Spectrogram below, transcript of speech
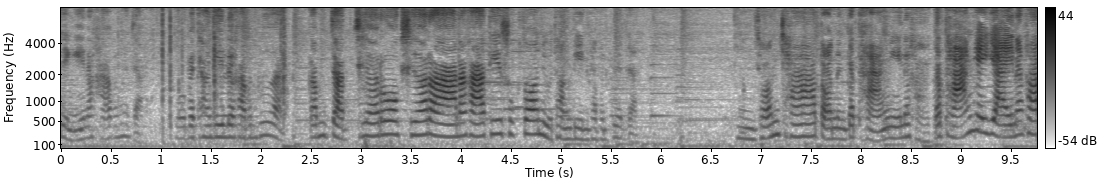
อย่างนี้นะคะเพื่อนจ๋าโรยไปทางดินเลยค่ะเพื่อนๆกำจัดเชื้อโรคเชื้อรานะคะ ที่ซุกซ่อนอยู่ทางดินค่ะเพื่อนๆจ้ะ หนึ่งช้อนชาต่อหนึ่งกระถางนี้นะคะ กระถางใหญ่ๆนะคะ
